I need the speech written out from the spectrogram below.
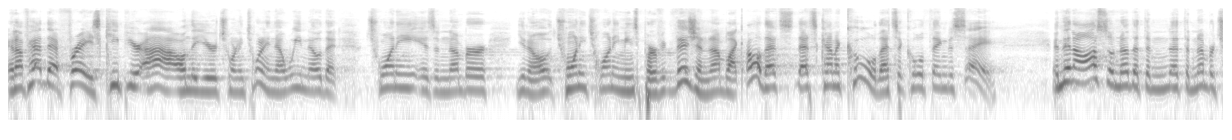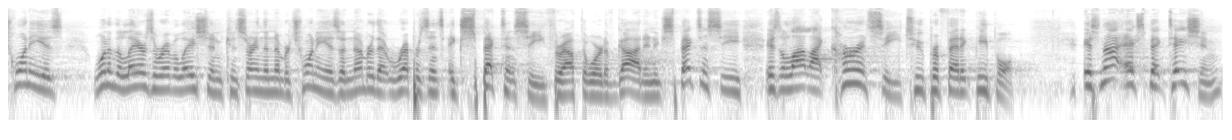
And I've had that phrase, keep your eye on the year 2020. Now we know that 20 is a number, you know, 2020 means perfect vision. And I'm like, oh, that's, that's kind of cool. That's a cool thing to say. And then I also know that the, that the number 20 is one of the layers of revelation concerning the number 20 is a number that represents expectancy throughout the Word of God. And expectancy is a lot like currency to prophetic people. It's not expectation,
